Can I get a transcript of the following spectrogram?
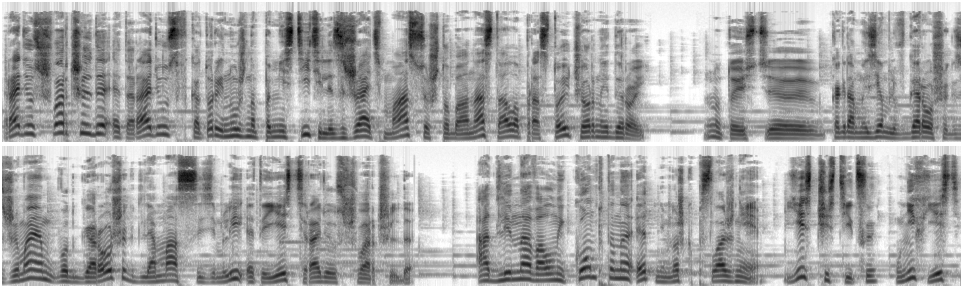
Радиус Шварцшильда — это радиус, в который нужно поместить или сжать массу, чтобы она стала простой черной дырой. Ну, то есть, э, когда мы Землю в горошек сжимаем, вот горошек для массы Земли — это и есть радиус Шварцшильда. А длина волны Комптона — это немножко посложнее. Есть частицы, у них есть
